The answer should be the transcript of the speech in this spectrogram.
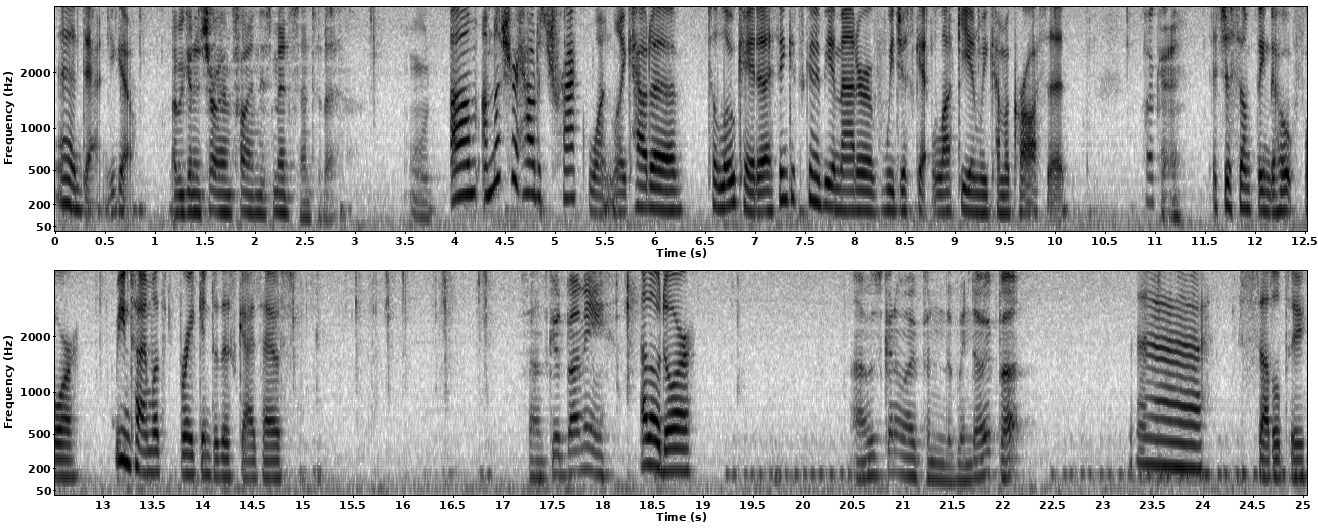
and down you go. Are we going to try and find this med center there? Or Um, I'm not sure how to track one, like how to to locate it. I think it's going to be a matter of we just get lucky and we come across it. Okay. It's just something to hope for. Meantime, let's break into this guy's house. Sounds good by me. Hello, door. I was going to open the window, but Ah, Subtlety.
